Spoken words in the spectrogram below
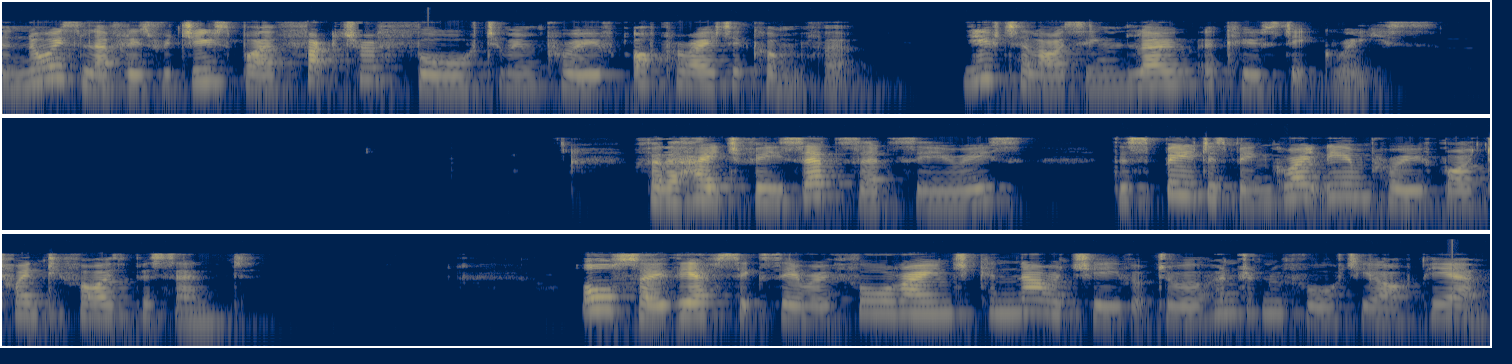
the noise level is reduced by a factor of 4 to improve operator comfort, utilising low acoustic grease. For the HVZZ series, the speed has been greatly improved by 25%. Also, the F604 range can now achieve up to 140 RPM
